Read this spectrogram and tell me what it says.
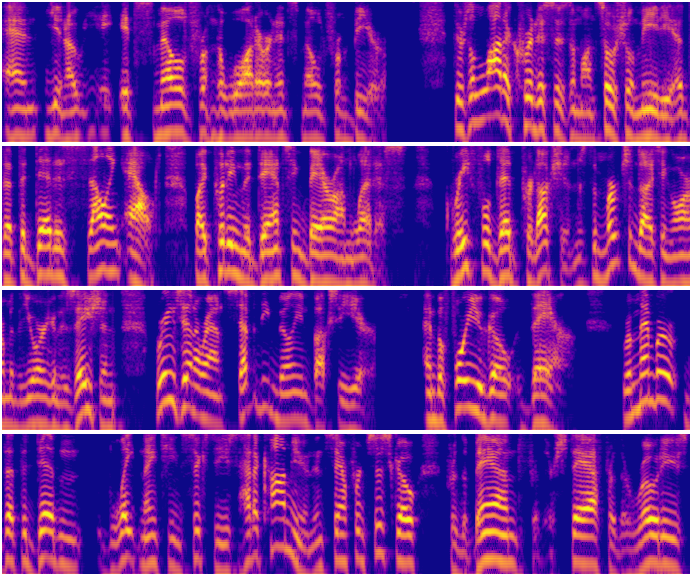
and you know, it, smelled from the water and it smelled from beer. There's a lot of criticism on social media that the Dead is selling out by putting the dancing bear on lettuce. Grateful Dead Productions, the merchandising arm of the organization, brings in around 70 million bucks a year. And before you go there, remember that the Dead in late 1960s had a commune in San Francisco for the band, for their staff, for their roadies,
